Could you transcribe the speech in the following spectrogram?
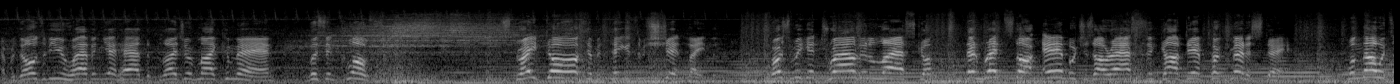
And for those of you who haven't yet had the pleasure of my command, listen close. Stray dogs have been taking some shit lately. First we get drowned in Alaska, then Red Star ambushes our asses in goddamn Turkmenistan. Well, now it's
